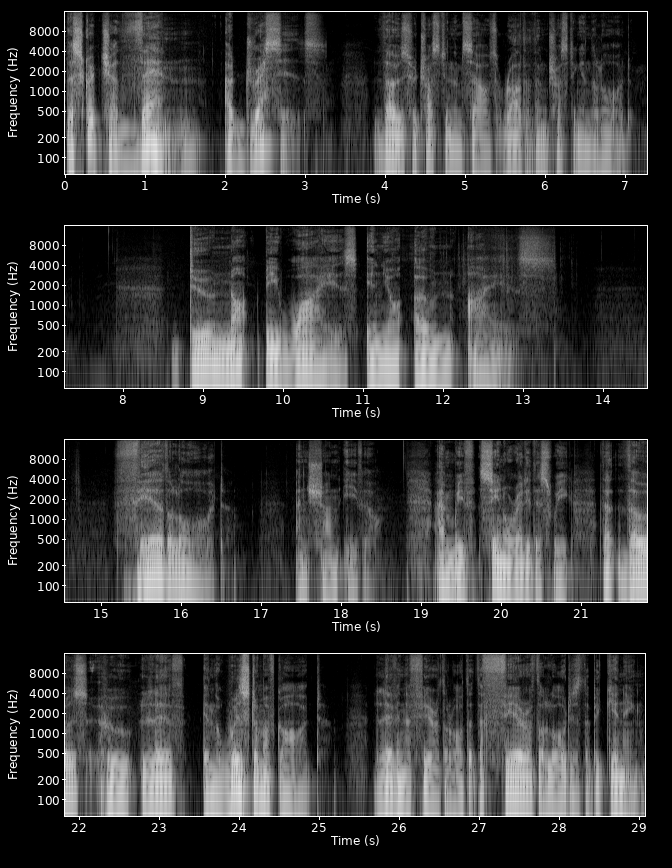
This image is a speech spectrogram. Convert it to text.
the scripture then addresses those who trust in themselves rather than trusting in the Lord. Do not be wise in your own eyes. Fear the Lord and shun evil. And we've seen already this week that those who live in the wisdom of God live in the fear of the Lord, that the fear of the Lord is the beginning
